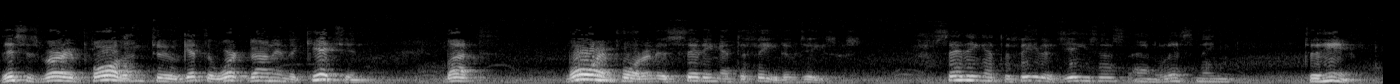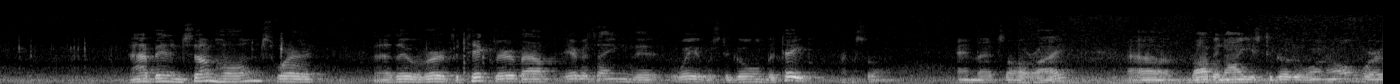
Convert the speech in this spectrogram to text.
This is very important to get the work done in the kitchen, but more important is sitting at the feet of Jesus. Sitting at the feet of Jesus and listening to Him. I've been in some homes where uh, they were very particular about everything the way it was to go on the table and so on. And that's all right. Uh, Bobby and I used to go to one home where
